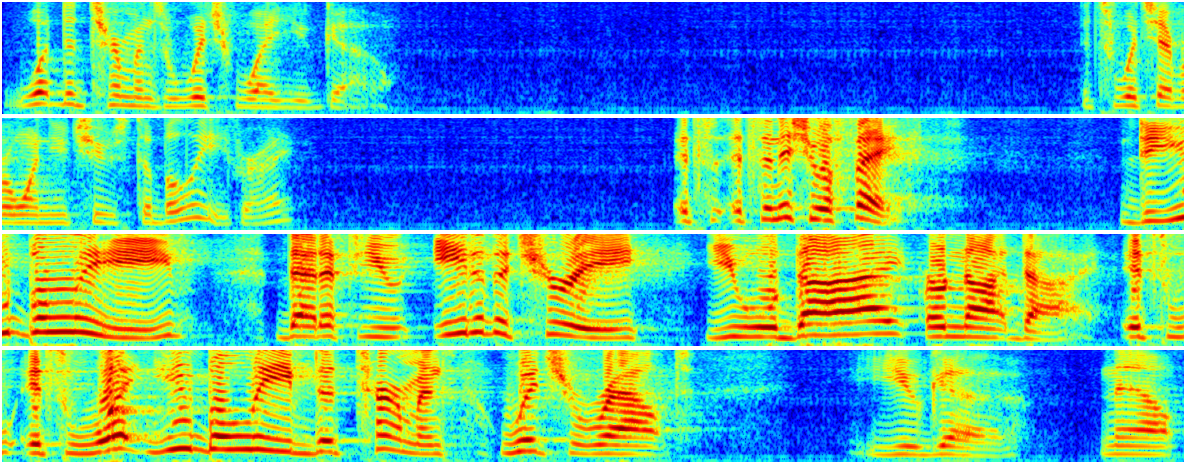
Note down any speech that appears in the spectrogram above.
what determines which way you go? It's whichever one you choose to believe, right? It's, it's an issue of faith. Do you believe that if you eat of the tree, you will die or not die. It's, it's what you believe determines which route you go. Now,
